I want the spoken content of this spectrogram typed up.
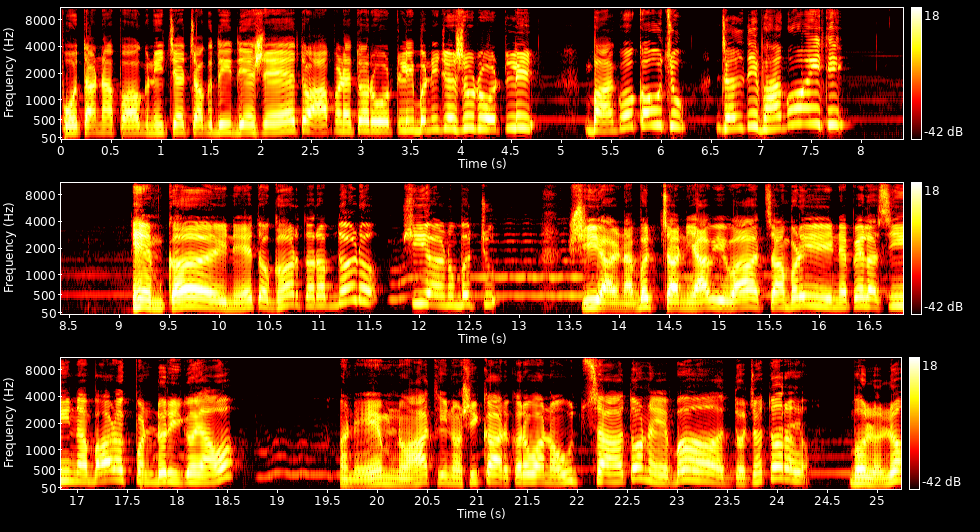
પોતાના પગ નીચે ચગદી દેશે તો આપણે તો રોટલી બની જશું, રોટલી. ભાગો કહું છું, જલ્દી ભાગો અહીંથી. એમ કહીને તો ઘર તરફ દોડો, શિયાળનું બચ્ચું. શિયાળના બચ્ચાની આવી વાત સાંભળીને પેલા સિંહના બાળક પણ ડરી ગયા હો. અને એમનો હાથીનો શિકાર કરવાનો ઉત્સાહ હતો ને એ બધો જતો રહ્યો. બોલો, લો.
